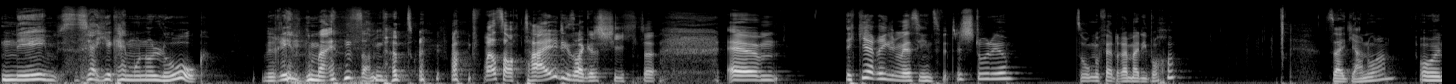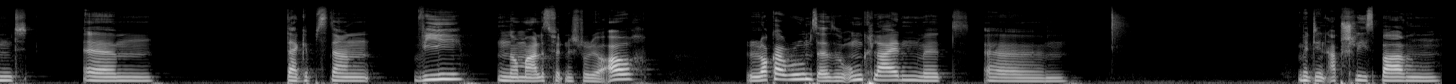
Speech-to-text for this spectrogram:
Nee, es ist ja hier kein Monolog. Wir reden gemeinsam darüber. Du warst auch Teil dieser Geschichte. Ähm, ich gehe regelmäßig ins Fitnessstudio. So ungefähr dreimal die Woche. Seit Januar. Und ähm, da gibt es dann, wie ein normales Fitnessstudio auch, Lockerrooms, also Umkleiden mit, ähm, mit den abschließbaren,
